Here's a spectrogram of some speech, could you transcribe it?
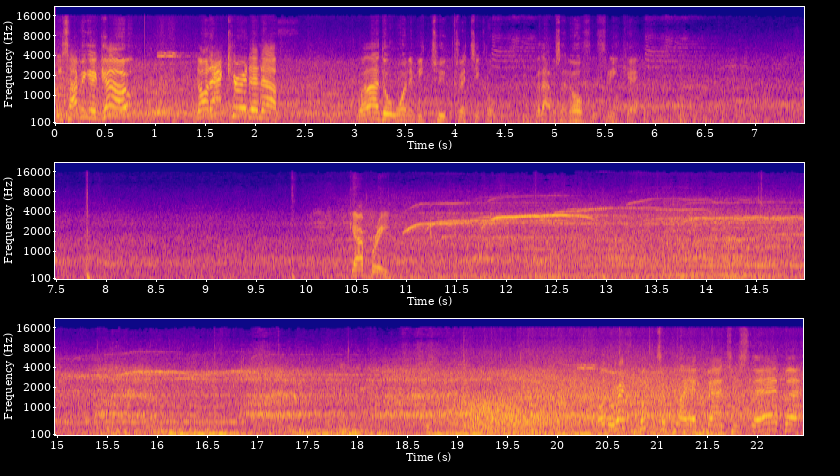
He's having a go. Not accurate enough. Well, I don't want to be too critical, but that was an awful free kick. Gabri advantage there, but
